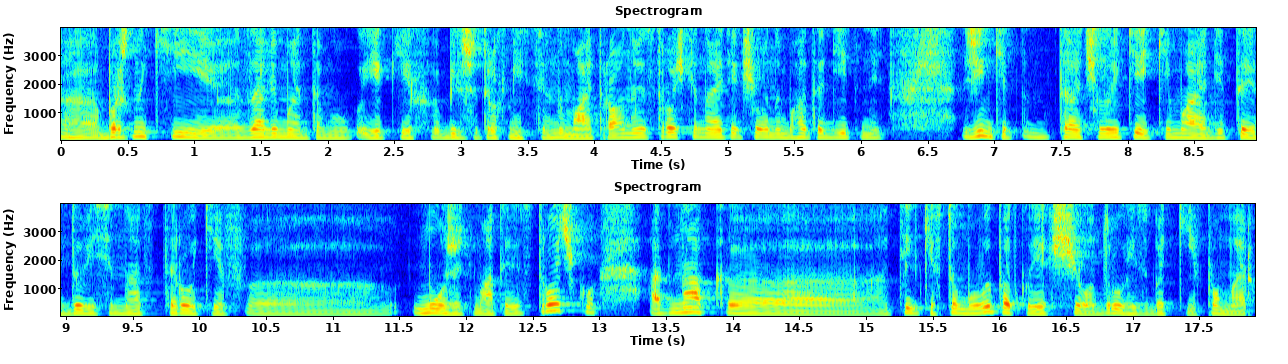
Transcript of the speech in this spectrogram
Е, Боржники за аліментами, яких більше трьох місяців, не мають права на відстрочки, навіть якщо вони багатодітні. Жінки та чоловіки, які мають дітей до 18 років, е, можуть мати відстрочку, однак е, тільки в тому випадку, якщо другий з батьків помер,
